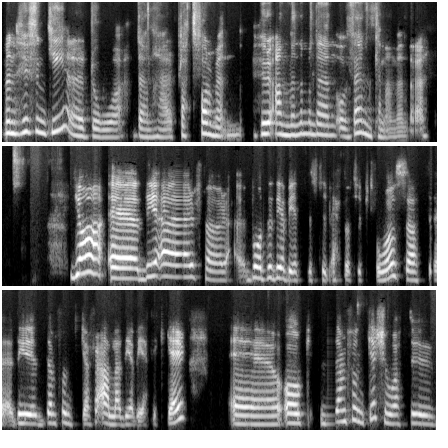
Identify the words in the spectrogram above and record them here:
Men hur fungerar då den här plattformen? Hur använder man den och vem kan använda den? Ja, eh, det är för både diabetes typ 1 och typ 2 så att eh, det, den funkar för alla diabetiker. Eh, och den funkar så att du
